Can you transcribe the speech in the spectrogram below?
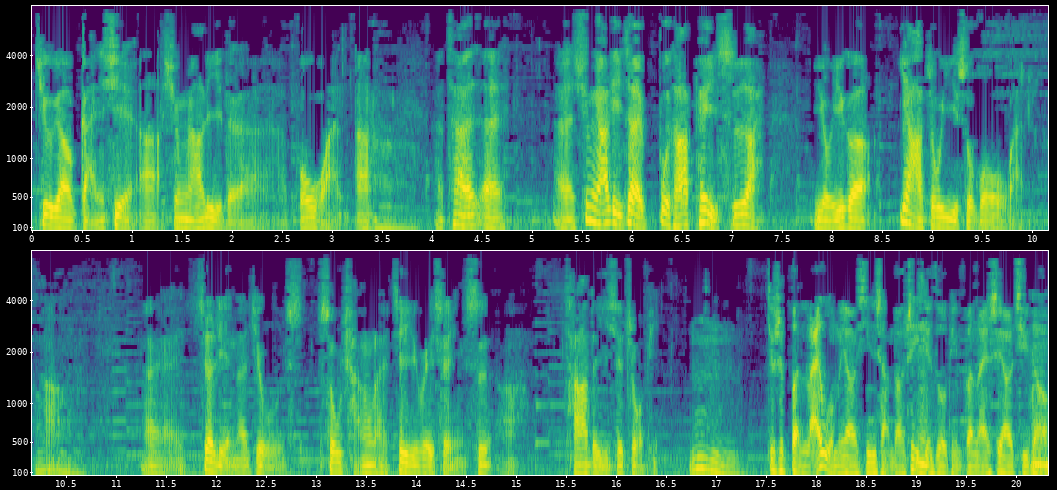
就要感谢啊匈牙利的博物馆啊，他呃呃匈牙利在布达佩斯啊有一个亚洲艺术博物馆啊。哎，这里呢就收藏了这一位摄影师啊，他的一些作品。嗯，就是本来我们要欣赏到这些作品，本来是要去到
